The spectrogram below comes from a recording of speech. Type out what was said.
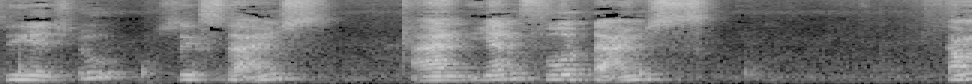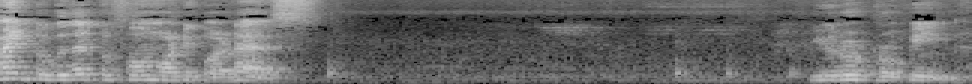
CH2 6 times and N 4 times combined together to form what we called as urotropine.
